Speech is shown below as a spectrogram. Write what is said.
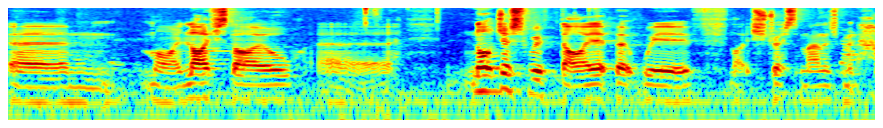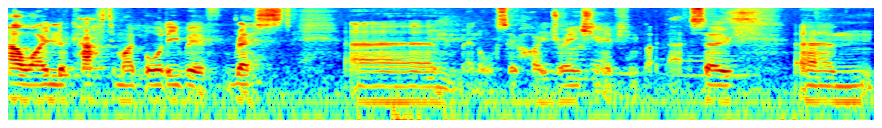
um, my lifestyle, uh, not just with diet, but with like stress management, how I look after my body with rest um, and also hydration, everything like that. So um,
